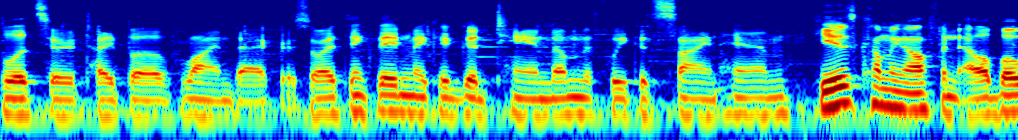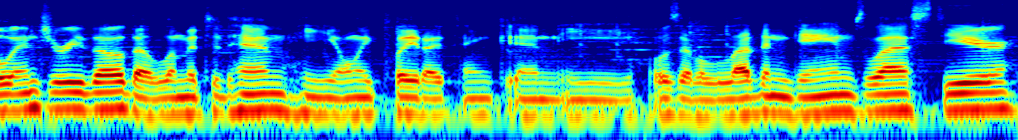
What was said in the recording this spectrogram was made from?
blitzer type of linebacker. So I think they'd make a good tandem if we could sign him. He is coming off an elbow injury though that limited him. He only played I think in he was it 11 games last year,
